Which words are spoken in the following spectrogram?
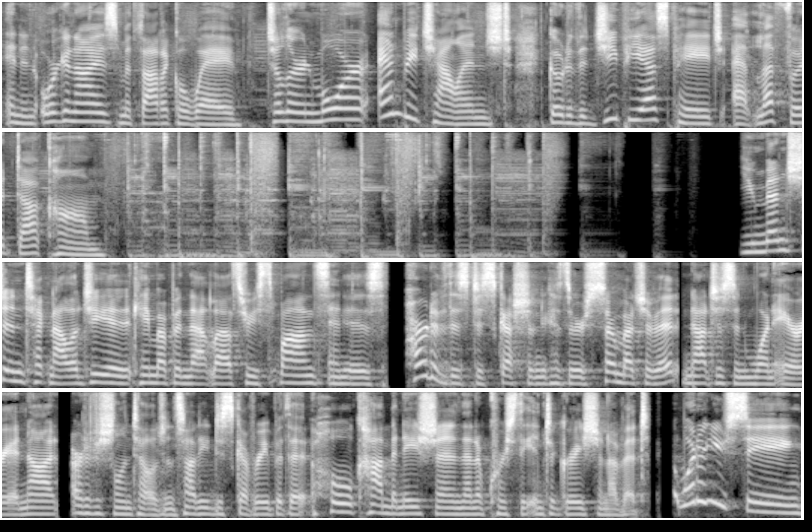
in an organized, methodical way. To learn more and be challenged, go to the GPS page at leftfoot.com. You mentioned technology. It came up in that last response and is part of this discussion because there's so much of it, not just in one area, not artificial intelligence, not e-discovery, but the whole combination. And then, of course, the integration of it. What are you seeing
